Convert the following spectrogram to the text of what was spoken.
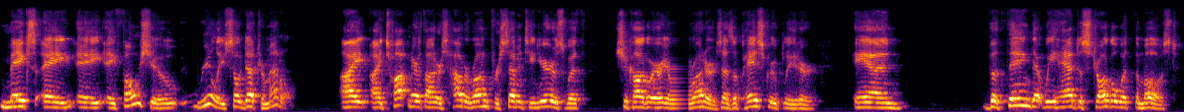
makes a, a, a foam shoe really so detrimental. I, I taught marathoners how to run for 17 years with Chicago area runners as a pace group leader. And the thing that we had to struggle with the most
